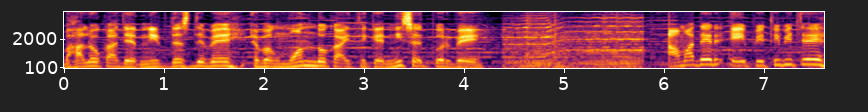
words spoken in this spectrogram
ভালো কাজের নির্দেশ দেবে এবং মন্দ কাজ থেকে নিষেধ করবে। আমাদের এই পৃথিবীতে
